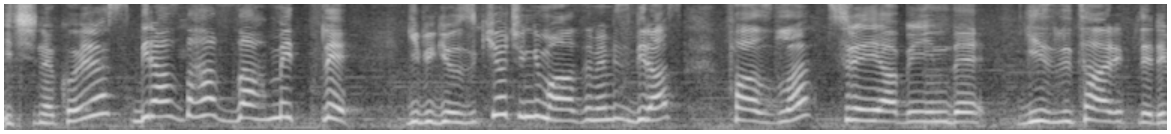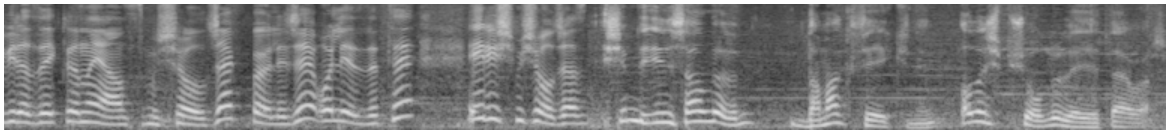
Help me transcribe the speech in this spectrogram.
içine koyacağız. Biraz daha zahmetli gibi gözüküyor çünkü malzememiz biraz fazla. Süreyya Bey'in de gizli tarifleri biraz ekrana yansımış olacak. Böylece o lezzete erişmiş olacağız. Şimdi insanların damak zevkinin alışmış olduğu lezzetler var.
